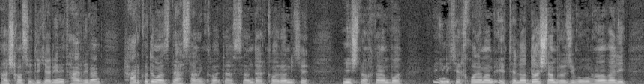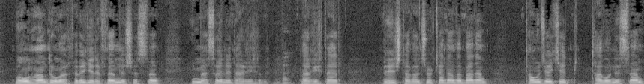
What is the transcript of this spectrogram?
اشخاص دیگر. یعنی تقریبا هر کدوم از دستن, دستن در کارانی که میشناختم با اینی که خودم هم اطلاع داشتم راجع به اونها ولی با اونها هم دو مرتبه گرفتم نشستم. این مسائل دقیق بله. دقیق تر بهش توجه کردم و بعدم تا اونجایی که توانستم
